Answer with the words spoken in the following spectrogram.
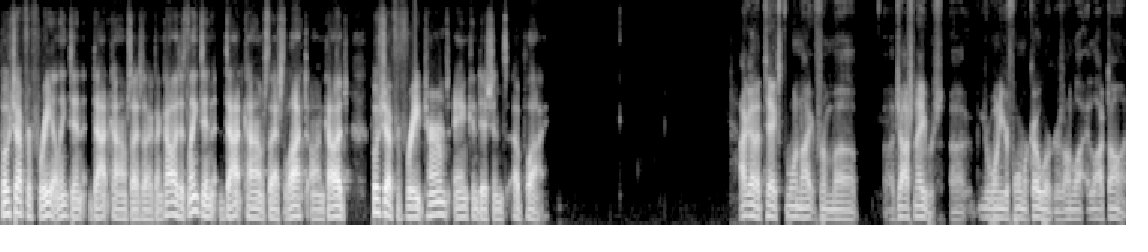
Post job for free at linkedin.com slash locked on college. It's linkedin.com slash locked on college. Post job for free. Terms and conditions apply. I got a text one night from uh, uh, Josh Neighbors. Uh, you're one of your former coworkers on Locked On.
